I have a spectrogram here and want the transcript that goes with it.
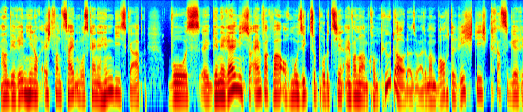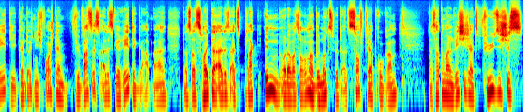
Ja, und wir reden hier noch echt von Zeiten, wo es keine Handys gab wo es äh, generell nicht so einfach war, auch Musik zu produzieren, einfach nur am Computer oder so. Also man brauchte richtig krasse Geräte. Ihr könnt euch nicht vorstellen, für was es alles Geräte gab. Ja? Das, was heute alles als Plugin oder was auch immer benutzt wird, als Softwareprogramm, das hatte man richtig als physisches,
